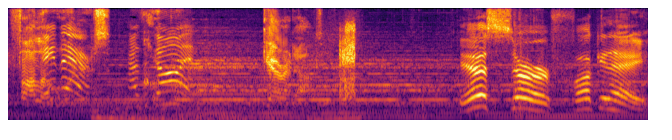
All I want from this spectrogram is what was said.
follow Hey there! orders. How's it going? Garrett out. Yes, sir. Fucking A.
